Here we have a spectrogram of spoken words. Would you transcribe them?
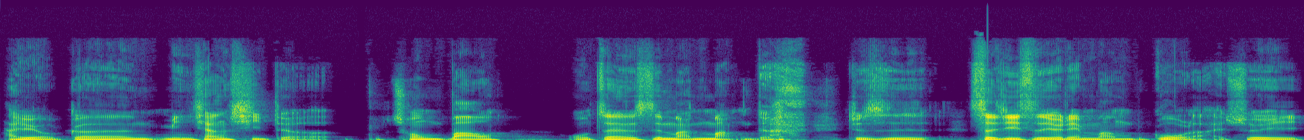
还有跟冥香系的补充包。我真的是蛮忙的，就是设计师有点忙不过来，所以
